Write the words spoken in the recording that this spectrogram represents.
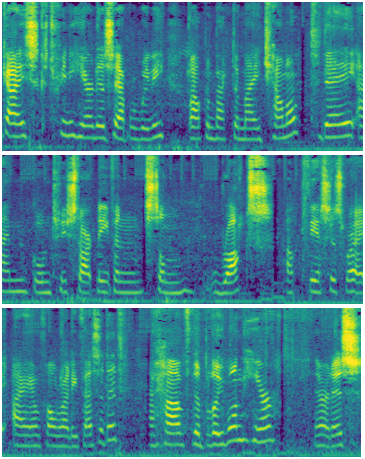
guys, Katrina here, this is Zebra Wheelie. Welcome back to my channel. Today I'm going to start leaving some rocks at places where I have already visited. I have the blue one here, there it is.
